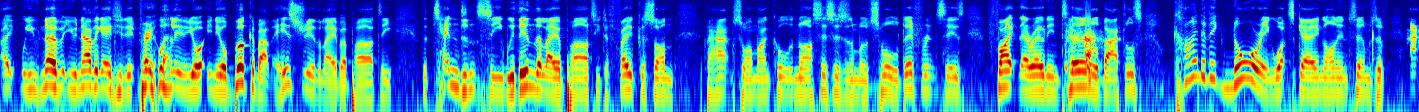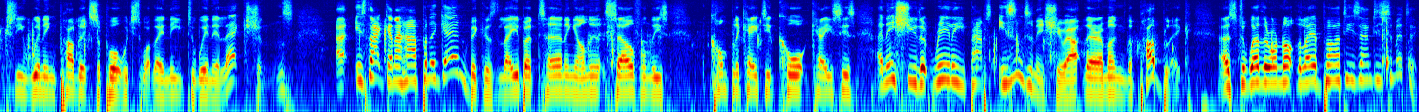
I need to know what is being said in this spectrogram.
I, you've nav- you navigated it very well in your in your book about the history of the Labour Party, the tendency within the Labour Party to focus on perhaps what I might call the narcissism of small differences, fight their own internal battles, kind of ignoring what's going on in terms of actually winning public support, which is what they need to win elections. Uh, is that going to happen again? Because Labour turning on itself on these complicated court cases, an issue that really perhaps isn't an issue out there among the public as to whether or not the Labour Party is anti-Semitic.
